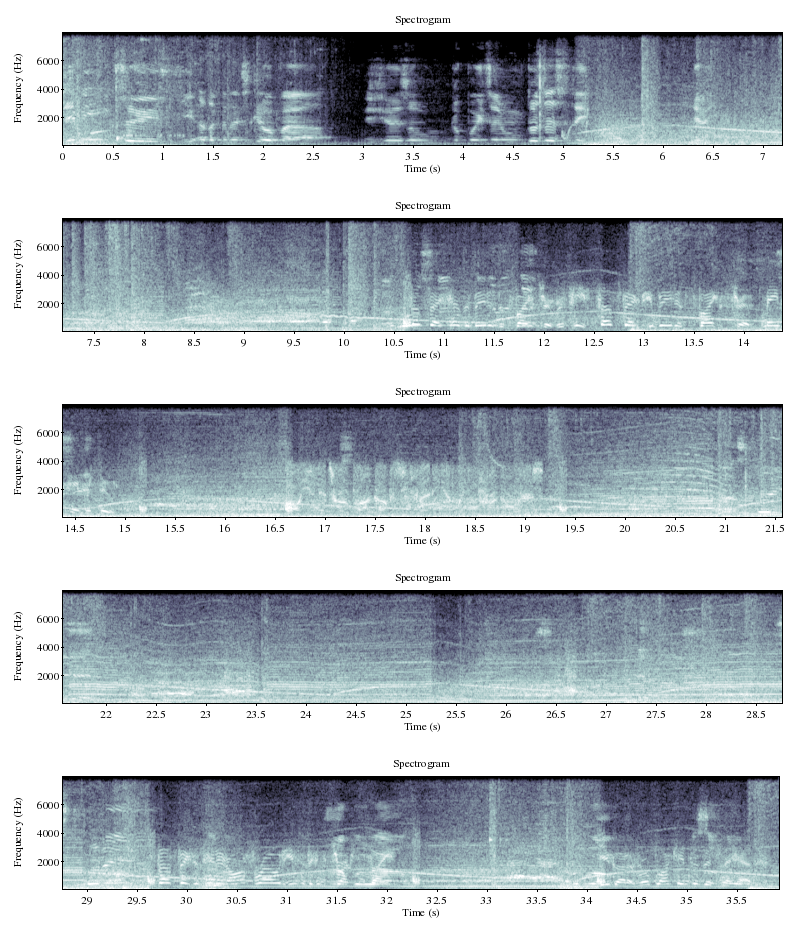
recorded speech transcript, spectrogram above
Divníci a takhle vždycky vypadá, že jsou do policie jenom do cesty. Nevím. Suspect has evaded the spike strip. Repeat, suspect evaded spike strip. Maintain pursuit. All units, roadblock officers ready and waiting for the orders. That's the in position ahead.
